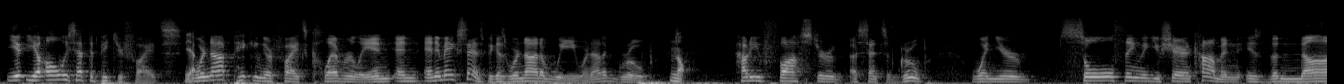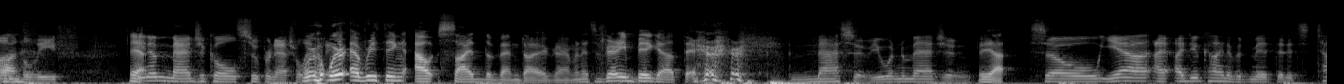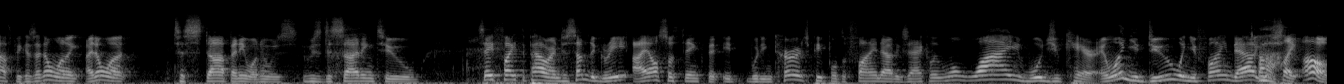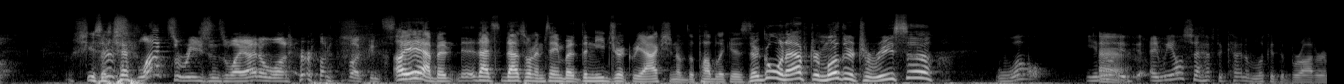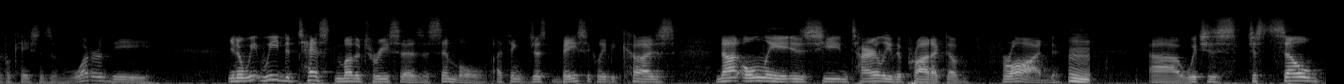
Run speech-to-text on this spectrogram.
you, you always have to pick your fights. Yeah. We're not picking our fights cleverly, and, and and it makes sense because we're not a we, we're not a group. No. How do you foster a sense of group when your sole thing that you share in common is the non-belief Yeah. in a magical supernatural? We're, we're everything outside the Venn diagram, and it's very big out there. massive. You wouldn't imagine. yeah. So yeah, I, I do kind of admit that it's tough because I don't want to. I don't want to stop anyone who's who's deciding to say fight the power. And to some degree, I also think that it would encourage people to find out exactly. Well, why would you care? And when you do, when you find out, you're just like, oh, She's there's like, lots of reasons why I don't want her on fucking. Oh yeah, but that's that's what I'm saying. But the knee jerk reaction of the public is they're going after Mother Teresa. Well, you know, Uh. it, and we also have to kind of look at the broader implications of what are the. You know, we, we detest Mother Teresa as a symbol, I think, just basically because not only is she entirely the product of fraud, Mm. uh, which is just so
